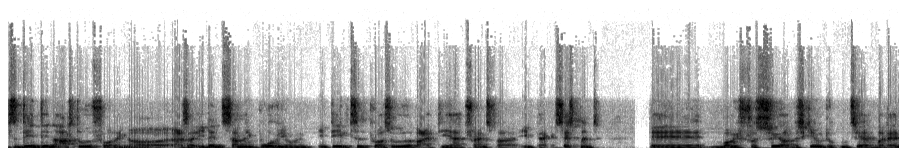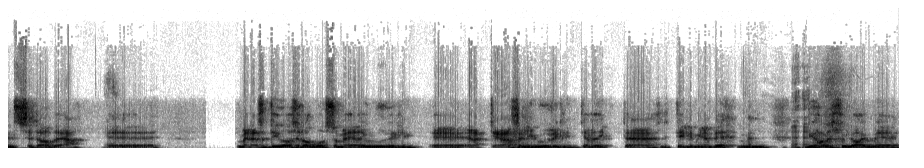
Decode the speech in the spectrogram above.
så det er, det er en ret stor udfordring, og altså, i den sammenhæng bruger vi jo en, en del tid på også at udarbejde de her Transfer Impact Assessment, øh, hvor vi forsøger at beskrive og dokumentere, hvordan setup'et er. Ja. Øh, men altså, det er jo også et område, som er i rivende udvikling. Øh, eller det er i hvert fald i udvikling. Jeg ved ikke, der er lidt del om det, men vi holder selvfølgelig øje med,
